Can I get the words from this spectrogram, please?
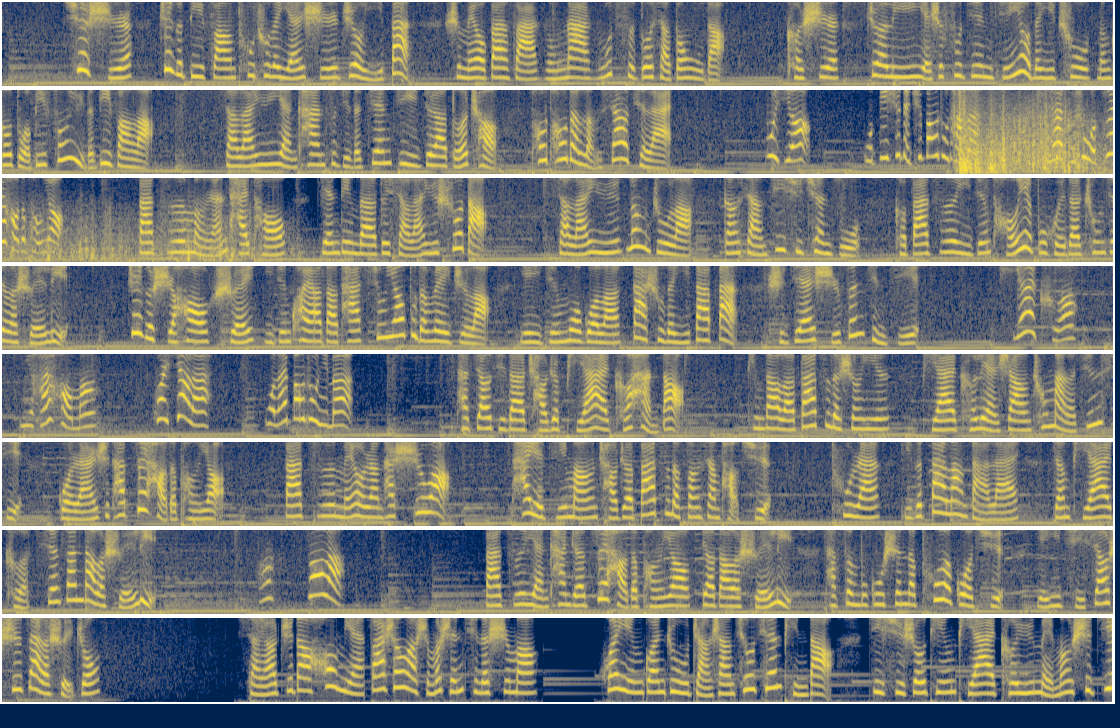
确实，这个地方突出的岩石只有一半，是没有办法容纳如此多小动物的。可是，这里也是附近仅有的一处能够躲避风雨的地方了。小蓝鱼眼看自己的奸计就要得逞，偷偷的冷笑起来。不行，我必须得去帮助他们。皮艾可是我最好的朋友。巴兹猛然抬头，坚定地对小蓝鱼说道。小蓝鱼愣住了，刚想继续劝阻，可巴兹已经头也不回地冲进了水里。这个时候，水已经快要到他胸腰部的位置了，也已经没过了大树的一大半，时间十分紧急。皮艾可，你还好吗？快下来，我来帮助你们！他焦急地朝着皮艾可喊道。听到了八字的声音，皮艾可脸上充满了惊喜，果然是他最好的朋友。巴兹没有让他失望，他也急忙朝着巴兹的方向跑去。突然，一个大浪打来，将皮艾可掀翻到了水里。啊，糟了！巴兹眼看着最好的朋友掉到了水里，他奋不顾身地扑了过去，也一起消失在了水中。想要知道后面发生了什么神奇的事吗？欢迎关注掌上秋千频道，继续收听《皮艾可与美梦世界》。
